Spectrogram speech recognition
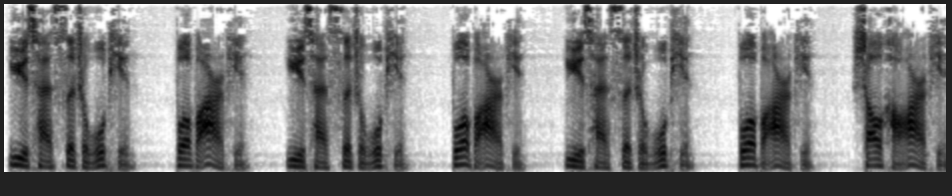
御菜四至五品、饽饽二品、御菜四至五品、饽饽二品、御菜四至五品、饽饽二品、烧烤二品、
